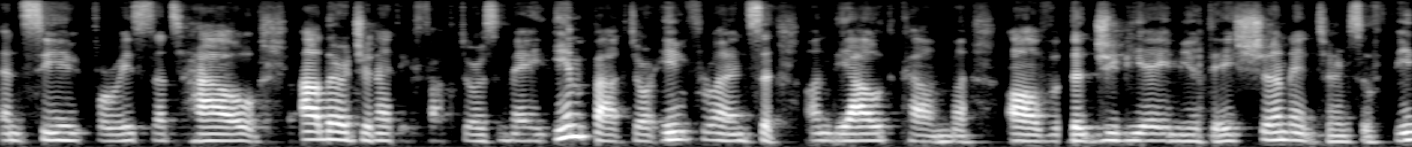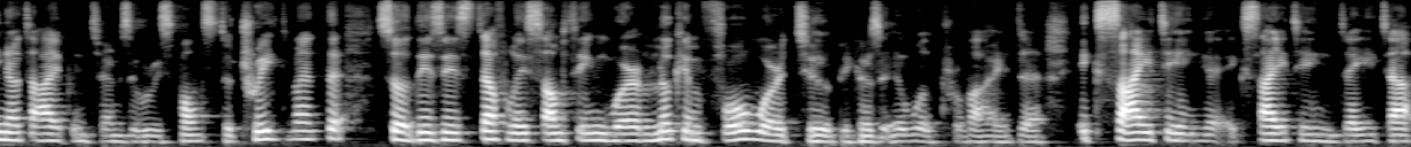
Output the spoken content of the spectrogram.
and see, for instance, how other genetic factors may impact or influence on the outcome of the GBA mutation in terms of phenotype, in terms of response to treatment. So this is definitely something we're looking forward to because it will provide uh, exciting, exciting data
